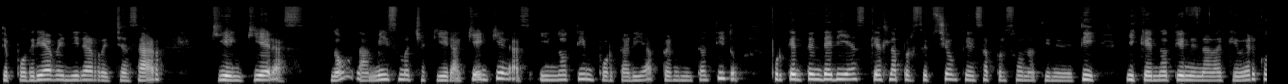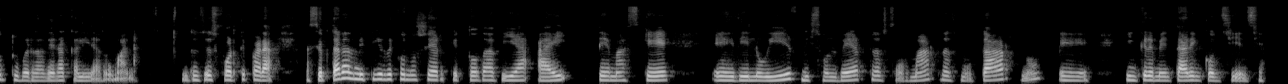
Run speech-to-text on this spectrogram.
te podría venir a rechazar quien quieras, ¿no? La misma Shakira, quien quieras, y no te importaría, pero ni tantito, porque entenderías que es la percepción que esa persona tiene de ti y que no tiene nada que ver con tu verdadera calidad humana. Entonces, fuerte para aceptar, admitir, reconocer que todavía hay temas que eh, diluir, disolver, transformar, transmutar, ¿no? Eh, incrementar en conciencia.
